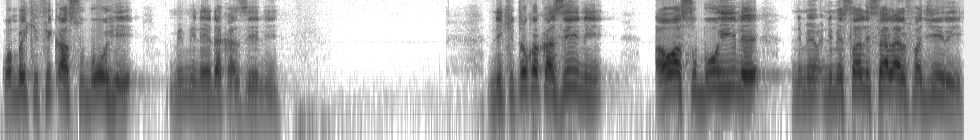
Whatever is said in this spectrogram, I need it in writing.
Kwamba ikifika asubuhi mimi naenda kazini. Nikitoka kazini au asubuhi ile nime- nimesali sala alfajiri.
